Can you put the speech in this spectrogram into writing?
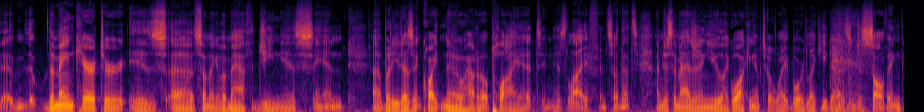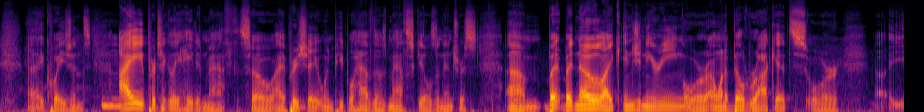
The, the main character is uh, something of a math genius, and uh, but he doesn't quite know how to apply it in his life, and so that's I'm just imagining you like walking up to a whiteboard like he does and just solving uh, equations. Mhm. I particularly hated math, so I appreciate when people have those math skills and interests. Um, but but no like engineering or I want to build rockets or. Uh, y-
